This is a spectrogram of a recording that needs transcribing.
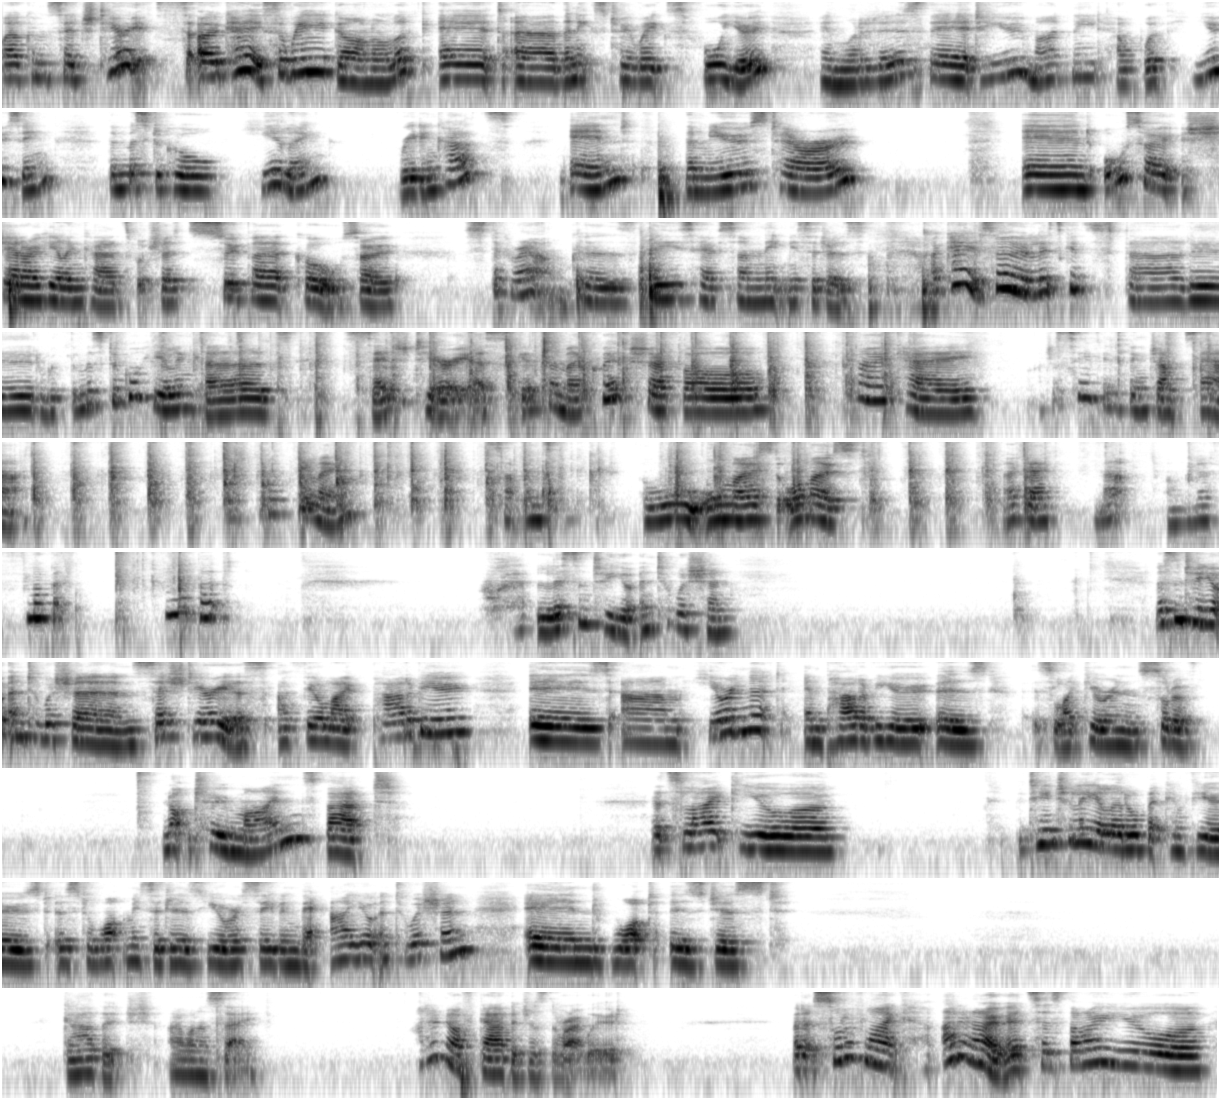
Welcome Sagittarius. Okay, so we're going to look at uh, the next two weeks for you and what it is that you might need help with using the mystical healing reading cards and the Muse Tarot and also shadow healing cards which are super cool. So stick around because these have some neat messages. Okay, so let's get started with the mystical healing cards. Sagittarius, give them a quick shuffle. Okay, I'll just see if anything jumps out. A feeling something's, ooh, almost, almost. Okay, now I'm going to flip it, flip it. Listen to your intuition. Listen to your intuition. Sagittarius, I feel like part of you is um, hearing it and part of you is, it's like you're in sort of, not two minds, but it's like you're potentially a little bit confused as to what messages you're receiving that are your intuition and what is just garbage, I want to say. I don't know if garbage is the right word, but it's sort of like, I don't know, it's as though you're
